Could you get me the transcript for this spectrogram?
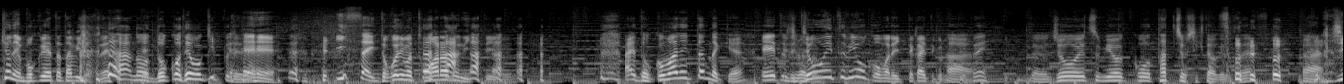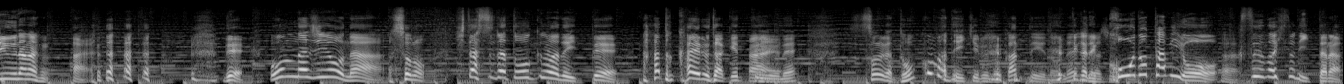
去年僕やった旅ですね。あのどこでも切符でね。ええ。一切どこにも泊まらずにっていう あれどこまで行ったんだっけ？えっと上越妙高まで行って帰ってくるんですね、だから上越妙高タッチをしてきたわけですね。はい。17分。はい、で同じようなそのひたすら遠くまで行ってあと帰るだけっていうね、それがどこまで行けるのかっていうのをね てかね東この旅をはい。普通の人に言ったら、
